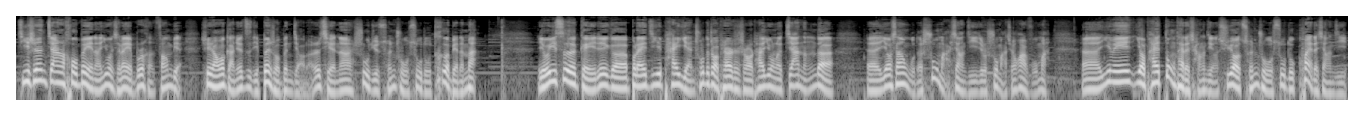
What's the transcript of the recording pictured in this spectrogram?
机身加上后背呢，用起来也不是很方便，这让我感觉自己笨手笨脚的，而且呢，数据存储速度特别的慢。有一次给这个布莱基拍演出的照片的时候，他用了佳能的。呃，幺三五的数码相机就是数码全画幅嘛，呃，因为要拍动态的场景，需要存储速度快的相机。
